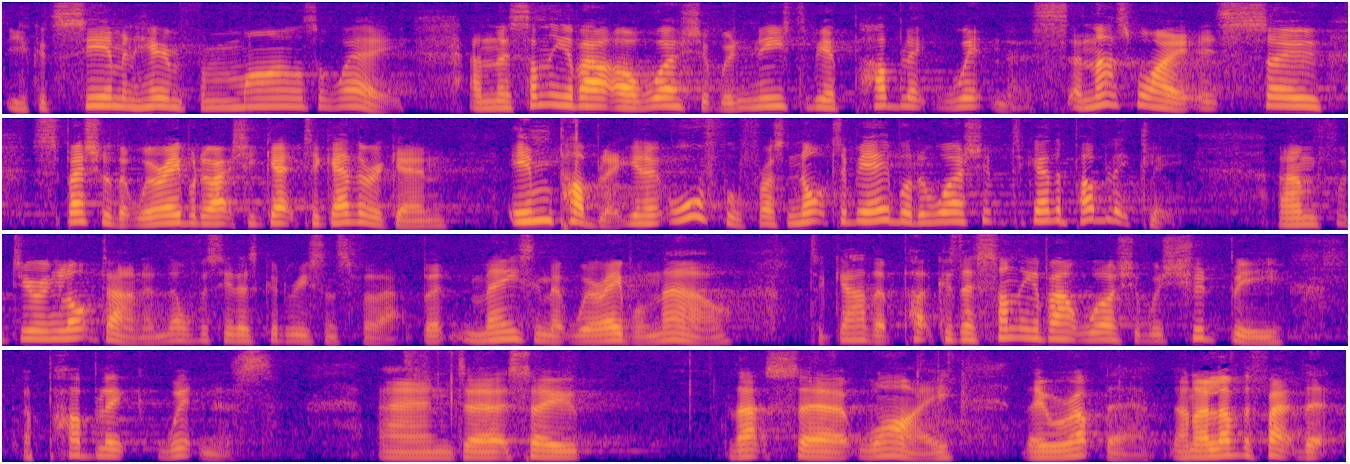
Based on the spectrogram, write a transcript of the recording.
You could see him and hear him from miles away. And there's something about our worship which needs to be a public witness. And that's why it's so special that we're able to actually get together again in public. You know, awful for us not to be able to worship together publicly um, for, during lockdown. And obviously, there's good reasons for that. But amazing that we're able now to gather, because there's something about worship which should be a public witness. And uh, so that's uh, why they were up there. And I love the fact that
